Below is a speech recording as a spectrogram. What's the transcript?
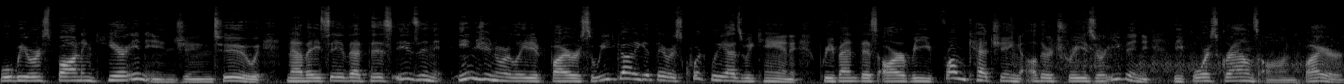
We'll be responding here in Engine 2. Now they say that this is an engine related fire so we've gotta get there as quickly as we can. Prevent this RV from catching other trees or even the forest grounds on fire.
